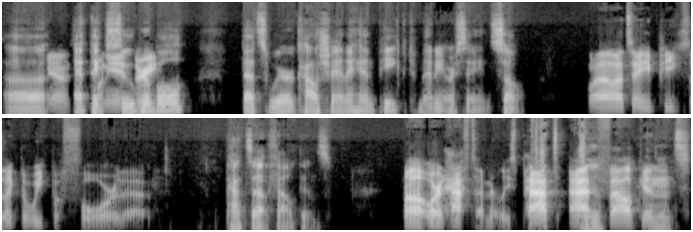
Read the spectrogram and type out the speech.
uh Yeah, epic Super Bowl. That's where Kyle Shanahan peaked, many are saying. So Well, I'd say he peaked like the week before that, Pat's at Falcons. uh, or at halftime at least. Pats at Yeah. Falcons.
